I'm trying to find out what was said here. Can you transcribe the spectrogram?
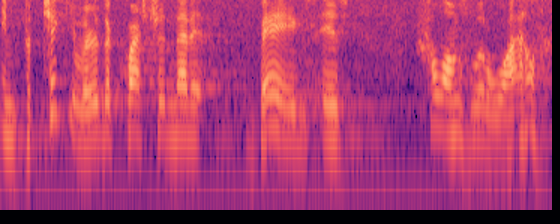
in particular, the question that it begs is how long's a little while?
